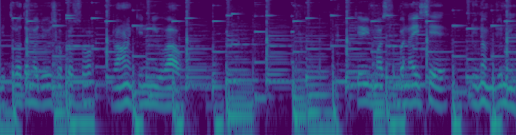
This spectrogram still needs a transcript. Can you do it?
મિત્રો, તમે જોઈ શકો છો રાણકીનની વાવ. કેવી મસ્ત બનાવી છે, જૂનમ જૂની.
